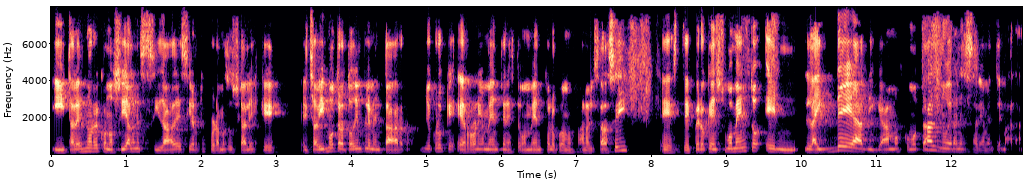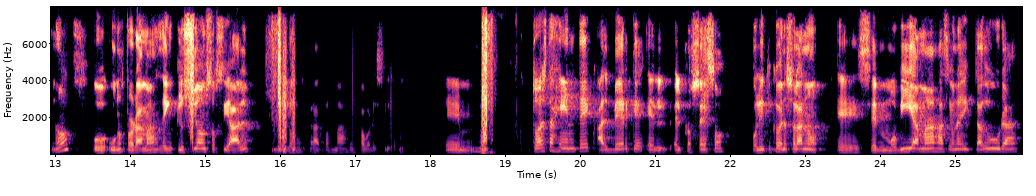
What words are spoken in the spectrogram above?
Y tal vez no reconocía la necesidad de ciertos programas sociales que el chavismo trató de implementar, yo creo que erróneamente en este momento lo podemos analizar así, este, pero que en su momento en la idea, digamos, como tal, no era necesariamente mala, ¿no? O unos programas de inclusión social de los estratos más desfavorecidos. Em, toda esta gente, al ver que el, proceso político venezolano eh, se movía más hacia una dictadura,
